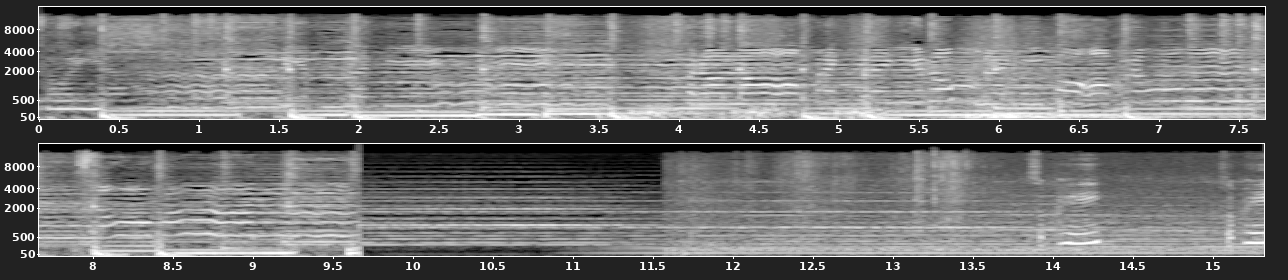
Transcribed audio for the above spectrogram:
សូរិយារៀបលិចរលកព្រិចព្រិញរំលេងពណ៌ព្រំសវណ្ណសុភីសុភី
